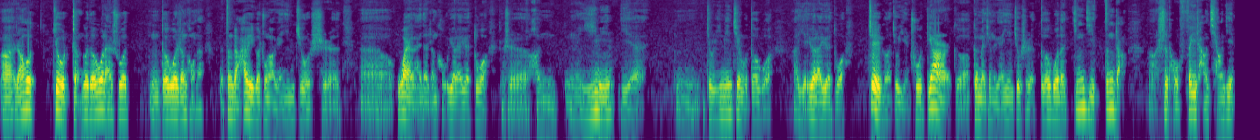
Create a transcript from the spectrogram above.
啊，然后就整个德国来说，嗯，德国人口呢增长还有一个重要原因就是，呃，外来的人口越来越多，就是很嗯移民也。嗯，就是移民进入德国啊，也越来越多。这个就引出第二个根本性的原因，就是德国的经济增长啊势头非常强劲。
